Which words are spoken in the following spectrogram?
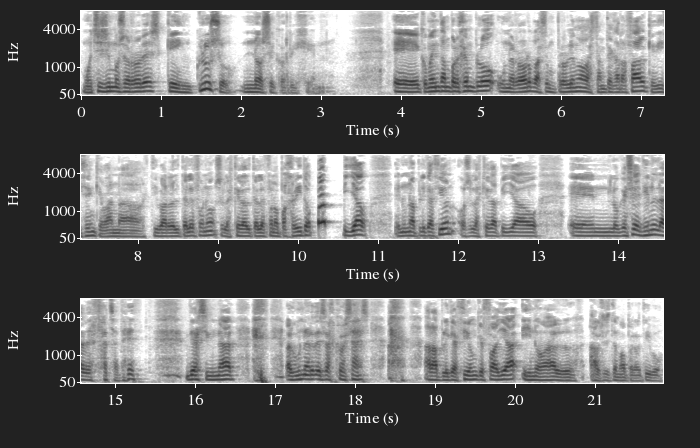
muchísimos errores que incluso no se corrigen. Eh, comentan, por ejemplo, un error, un problema bastante garrafal, que dicen que van a activar el teléfono, se les queda el teléfono pajarito pillado en una aplicación o se les queda pillado en lo que sea. Tienen la desfachatez de asignar algunas de esas cosas a, la aplicación que falla y no al, sistema operativo.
